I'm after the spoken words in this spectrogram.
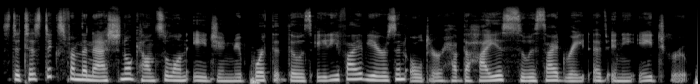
Statistics from the National Council on Aging report that those 85 years and older have the highest suicide rate of any age group.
